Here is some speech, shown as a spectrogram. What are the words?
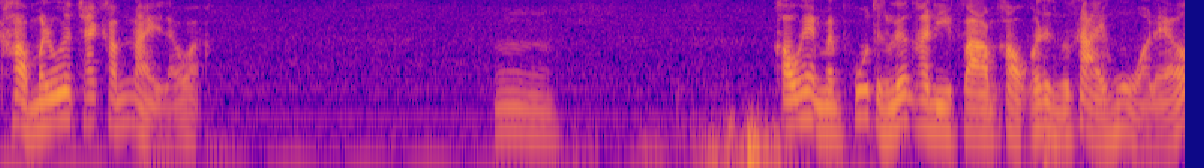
เขาไม่รู้จะใช้คำไหนแล้วอะ อืม เขาเห็นมันพูดถึงเรื่องคดีฟาร์มเขาก็ถึงสายหัวแล้ว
